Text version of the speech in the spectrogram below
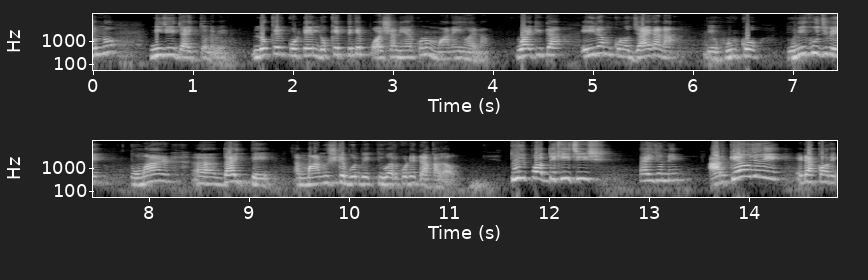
জন্য নিজেই দায়িত্ব নেবে। লোকের কোর্টে, লোকের থেকে পয়সা নেওয়ার কোনো মানেই হয় না। ওয়াইটিটা এইরকম কোনো জায়গা না যে হুড়কো তুমি গুজবে তোমার দায়িত্বে মানুষকে বলবে কিউআর কোডে টাকা দাও। তুই পথ দেখিয়েছিস, তাই জন্যে। আর কেউ যদি এটা করে,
